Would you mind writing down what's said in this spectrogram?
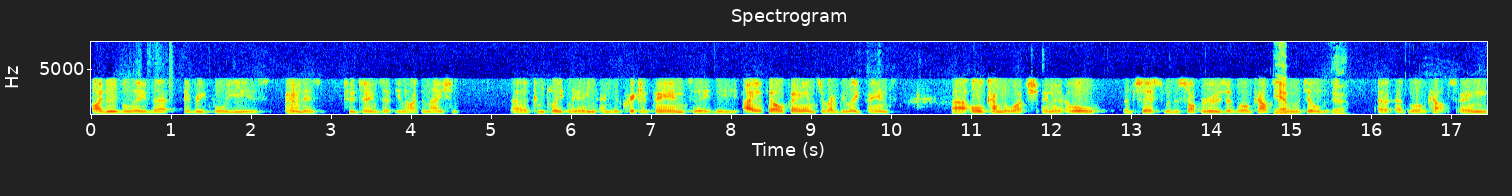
I do believe that every four years there's two teams that unite the nation uh, completely, and, and the cricket fans, the, the AFL fans, the rugby league fans, uh, all come to watch and are all obsessed with the Socceroos at World Cups Yep. and the Matildas Yeah. at, at World Cups. And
